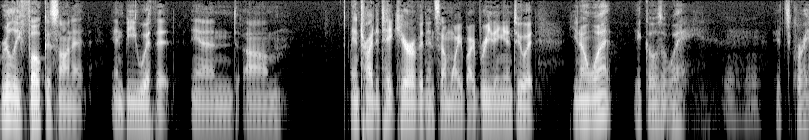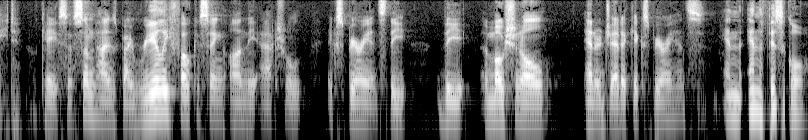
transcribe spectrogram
really focus on it and be with it and um, and try to take care of it in some way by breathing into it, you know what? It goes away. Mm-hmm. It's great. Okay, so sometimes by really focusing on the actual experience, the the emotional, energetic experience, And and the physical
